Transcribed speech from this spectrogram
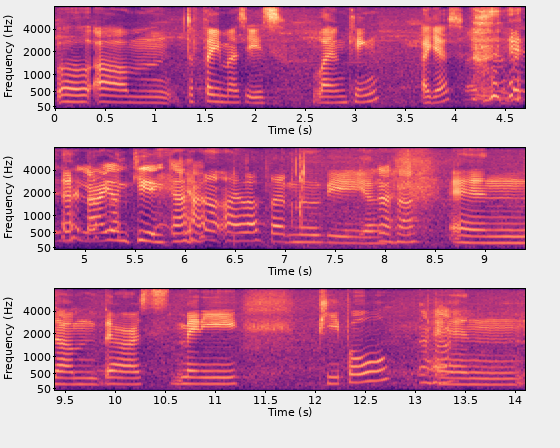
Well, um, the famous is Lion King, I guess. Lion King. Uh-huh. I love that movie. yeah. Uh-huh. And um, there are many people, Uh-huh. and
